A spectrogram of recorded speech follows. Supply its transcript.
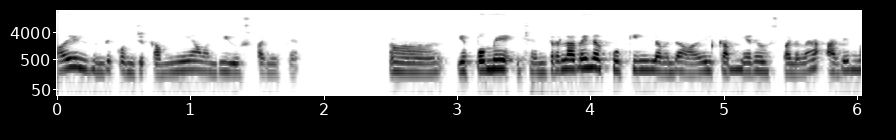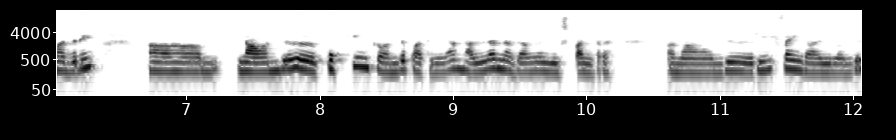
ஆயில் வந்து கொஞ்சம் கம்மியா வந்து யூஸ் பண்ணிப்பேன். எப்போவுமே எப்பவுமே ஜென்ரலாவே நான் குக்கிங்ல வந்து ஆயில் கம்மியா தான் யூஸ் பண்ணுவேன். அதே மாதிரி நான் வந்து குக்கிங்க்கு வந்து பார்த்தீங்கன்னா, நல்லெண்ணெய் தாங்க யூஸ் பண்றேன். நான் வந்து ரீஃபைண்ட் ஆயில் வந்து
